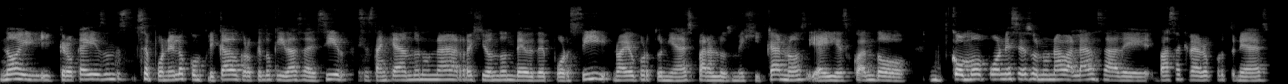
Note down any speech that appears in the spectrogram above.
no, y creo que ahí es donde se pone lo complicado, creo que es lo que ibas a decir. Se están quedando en una región donde de por sí no hay oportunidades para los mexicanos y ahí es cuando ¿cómo pones eso en una balanza de vas a crear oportunidades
